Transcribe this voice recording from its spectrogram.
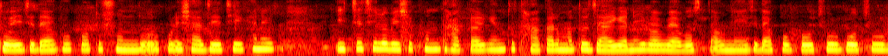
তো এই যে দেখো, কত সুন্দর করে সাজিয়েছি। এখানে ইচ্ছে ছিল বেশিক্ষণ থাকার, কিন্তু থাকার মতো জায়গা নেই বা ব্যবস্থাও নেই। যে দেখো, প্রচুর প্রচুর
